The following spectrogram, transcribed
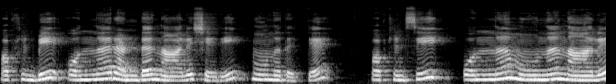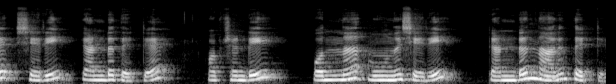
ഓപ്ഷൻ ബി ഒന്ന് രണ്ട് നാല് ശരി മൂന്ന് തെറ്റ്. ഓപ്ഷൻ സി ഒന്ന് മൂന്ന് നാല് ശരി രണ്ട് തെറ്റ്. ഓപ്ഷൻ ഡി ഒന്ന് മൂന്ന് ശരി രണ്ടും നാലും തെറ്റ്.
